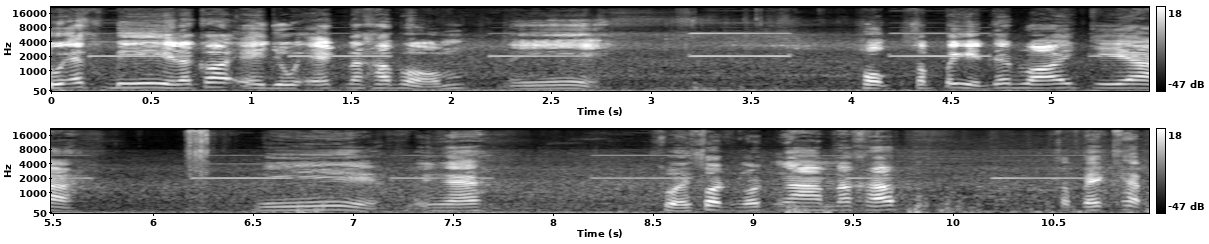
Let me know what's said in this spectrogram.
USB แล้วก็ AUX นะครับผม นี่6สปีดเรียบร้อยเกียร์ นี่เป็นไง สวยสดงดงามนะครับ สเปคแคป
